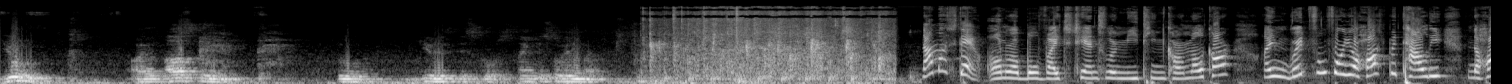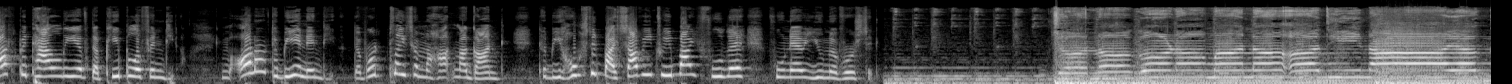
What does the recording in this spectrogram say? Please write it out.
you, I ask him to give his discourse. Thank you so very much. Honorable Vice Chancellor Nitin Karmalkar. I am grateful for your hospitality and the hospitality of the people of India. I am honored to be in India, the birthplace of Mahatma Gandhi, to be hosted by Savitribai Phule Pune University. Janagana Mana Adhinayak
